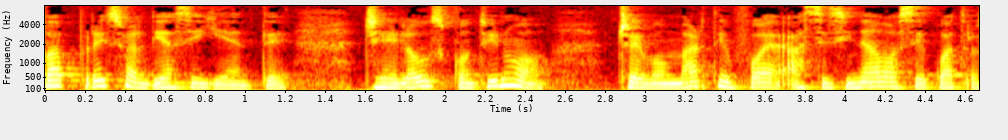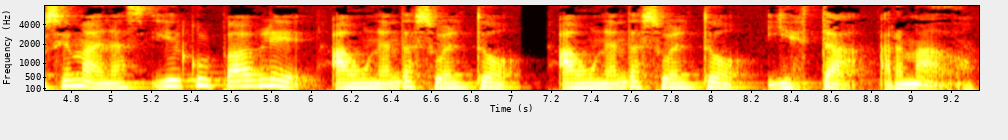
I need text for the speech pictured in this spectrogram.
va preso al día siguiente. Jealous continuó. Trayvon Martin fue asesinado hace cuatro semanas y el culpable aún anda suelto, aún anda suelto y está armado.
